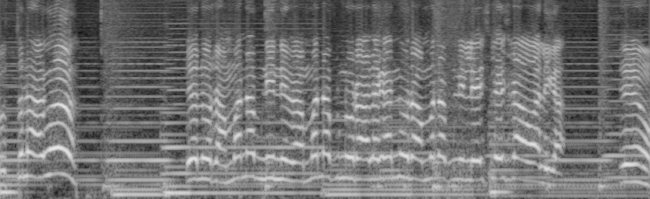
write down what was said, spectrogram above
వస్తున్నావు ఏ నువ్వు రమ్మన్నప్పుడు నేను రమ్మన్నప్పుడు నువ్వు రాలే కానీ నువ్వు రమ్మన్నప్పుడు నేను లేచి లేచి రావాలి ఇక ఏమో.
